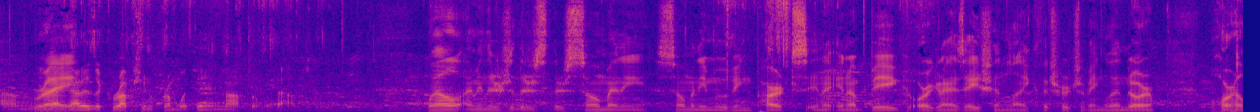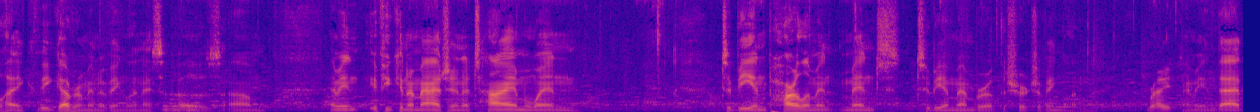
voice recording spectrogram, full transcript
Um, right. That, that is a corruption from within, not from without. Well, I mean, there's there's there's so many so many moving parts in a in a big organization like the Church of England or or like the government of England, I mm-hmm. suppose. Mm-hmm. Um, I mean, if you can imagine a time when to be in Parliament meant to be a member of the Church of England. Right. I mean that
